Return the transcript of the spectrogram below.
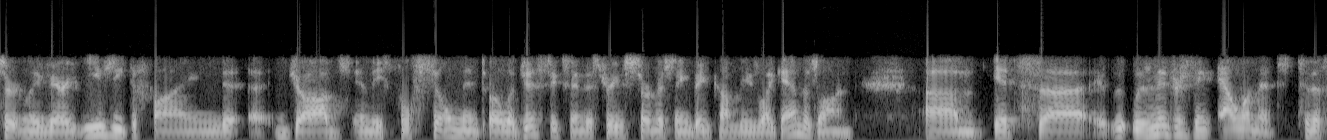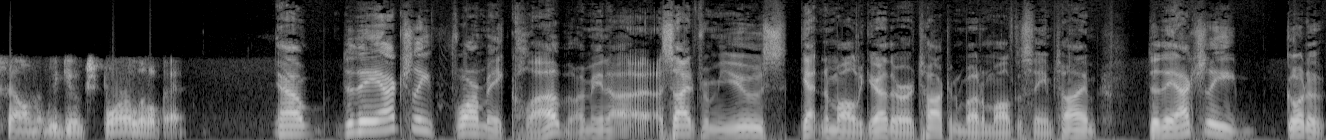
certainly very easy to find uh, jobs in the fulfillment or logistics industry servicing big companies like Amazon. Um, it's uh, it was an interesting element to the film that we do explore a little bit. Now, do they actually form a club? I mean, uh, aside from you getting them all together or talking about them all at the same time, do they actually go to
